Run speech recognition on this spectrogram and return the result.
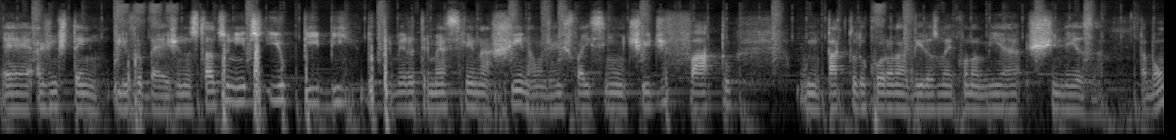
É, a gente tem o livro bege nos Estados Unidos e o PIB do primeiro trimestre na China, onde a gente vai sentir de fato o impacto do coronavírus na economia chinesa, tá bom?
